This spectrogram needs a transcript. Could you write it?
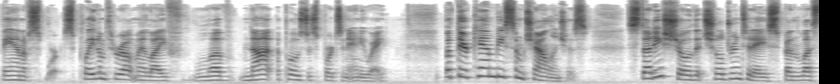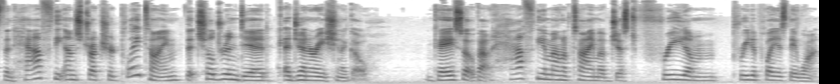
fan of sports, played them throughout my life, love, not opposed to sports in any way. But there can be some challenges. Studies show that children today spend less than half the unstructured playtime that children did a generation ago. Okay, so about half the amount of time of just freedom, free to play as they want.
